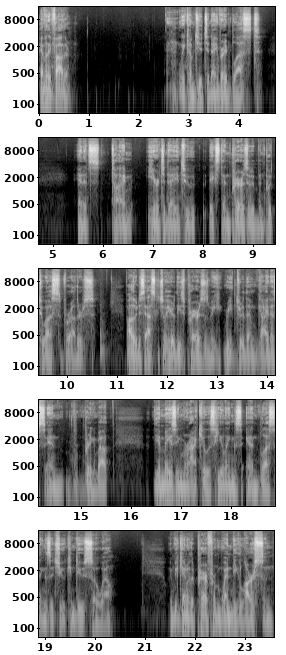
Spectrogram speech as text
Heavenly Father, we come to you today very blessed. And it's time here today to extend prayers that have been put to us for others. Father, we just ask that you'll hear these prayers as we read through them, guide us, and bring about the amazing, miraculous healings and blessings that you can do so well. We begin with a prayer from Wendy Larson.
